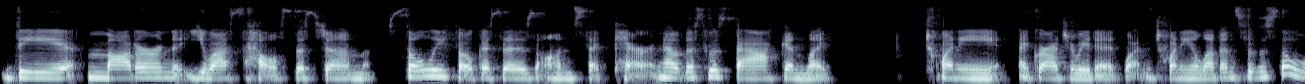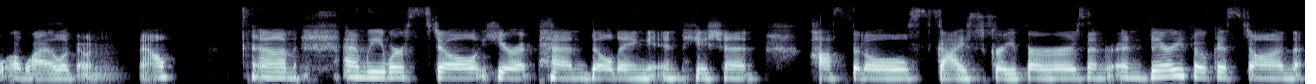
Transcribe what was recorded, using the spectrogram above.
the modern US health system solely focuses on sick care. Now, this was back in like 20, I graduated what in 2011. So this is a, while ago now. Um, and we were still here at Penn building inpatient hospitals, skyscrapers, and, and very focused on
